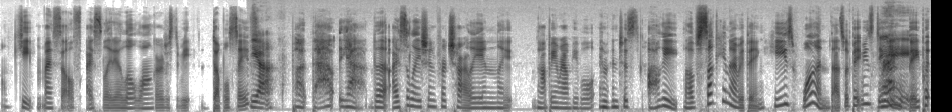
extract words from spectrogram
know, keep myself isolated a little longer just to be double safe. yeah But that, yeah, the isolation for Charlie and like not being around people, and then just Augie loves sucking everything. He's one. That's what babies do. Right. They put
